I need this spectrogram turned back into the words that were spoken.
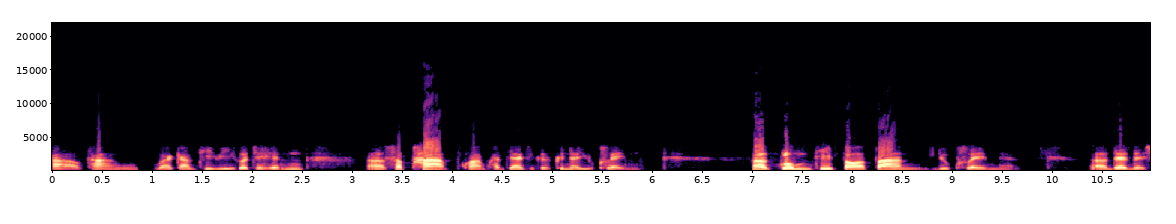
ข่าวทางรายการทีวีก็จะเห็นสภาพความขัดแย้งที่เกิดขึ้นในยูเครนกลุ่มที่ต่อต้านยูเครนเนี่ยเดนิช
